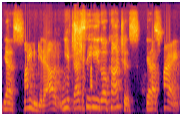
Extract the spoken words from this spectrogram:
Yes. Not even get out of it. We have to That's the ego conscious. Yes. That's right.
